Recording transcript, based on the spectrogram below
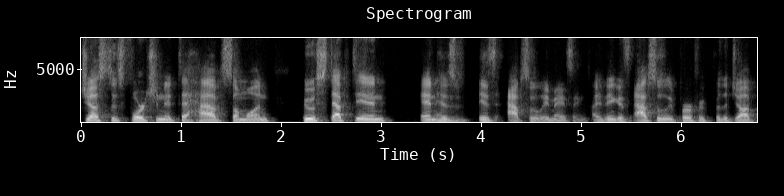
just as fortunate to have someone who stepped in and has, is absolutely amazing. I think is absolutely perfect for the job.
